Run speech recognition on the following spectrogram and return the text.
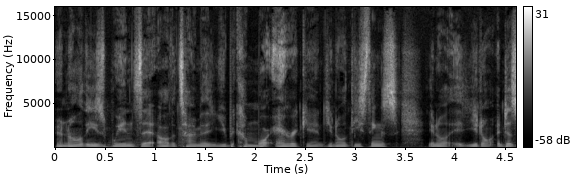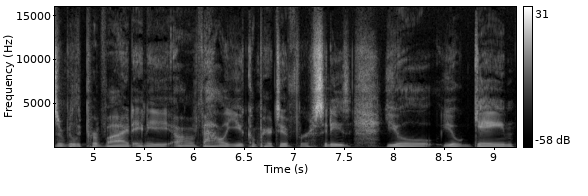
and all these wins that all the time and then you become more arrogant you know these things you know you don't it doesn't really provide any uh, value compared to adversities. You'll you'll gain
